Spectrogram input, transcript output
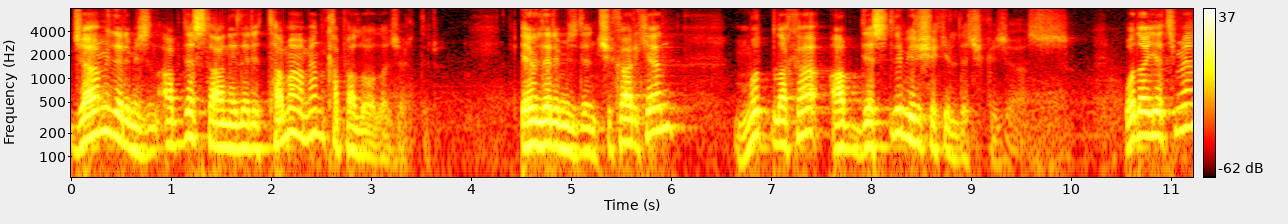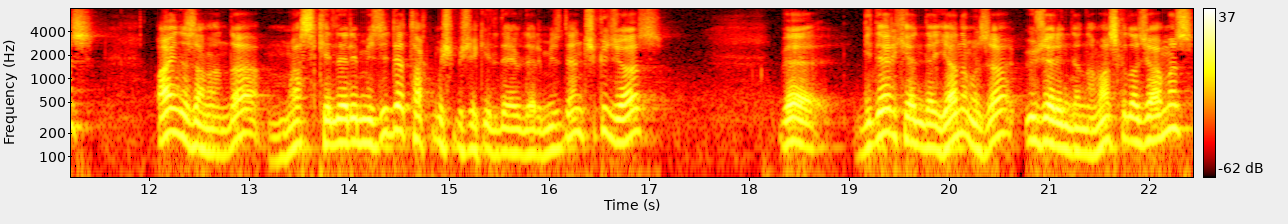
Camilerimizin abdesthaneleri tamamen kapalı olacaktır. Evlerimizden çıkarken mutlaka abdestli bir şekilde çıkacağız. O da yetmez. Aynı zamanda maskelerimizi de takmış bir şekilde evlerimizden çıkacağız. Ve giderken de yanımıza üzerinde namaz kılacağımız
